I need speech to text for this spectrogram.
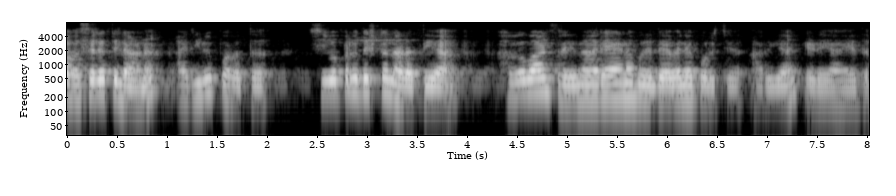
അവസരത്തിലാണ് അരുവിപ്പുറത്ത് ശിവപ്രതിഷ്ഠ നടത്തിയ ഭഗവാൻ ശ്രീനാരായണ ഗുരുദേവനെ കുറിച്ച് അറിയാൻ ഇടയായത്.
